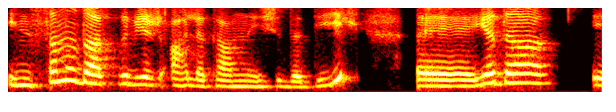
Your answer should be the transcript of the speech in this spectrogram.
insan odaklı bir ahlak anlayışı da değil e, ya da e,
